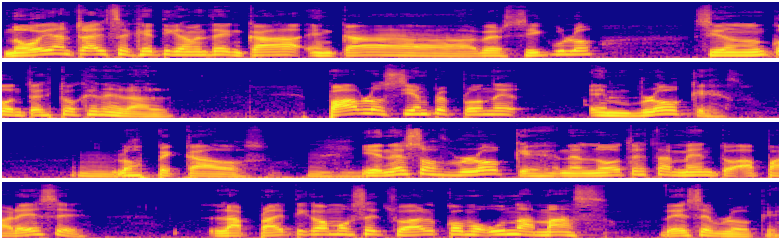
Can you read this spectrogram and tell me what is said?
No voy a entrar exegéticamente en cada, en cada versículo, sino en un contexto general. Pablo siempre pone en bloques mm. los pecados. Y en esos bloques, en el Nuevo Testamento, aparece la práctica homosexual como una más de ese bloque,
